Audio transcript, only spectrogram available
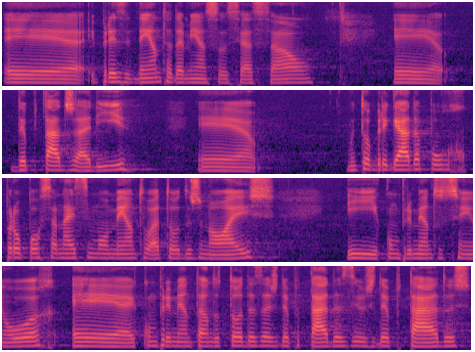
é, e presidenta da minha associação, é, deputado Jari, é, muito obrigada por proporcionar esse momento a todos nós e cumprimento o senhor, é, cumprimentando todas as deputadas e os deputados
